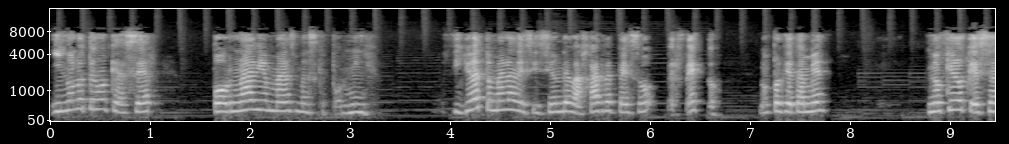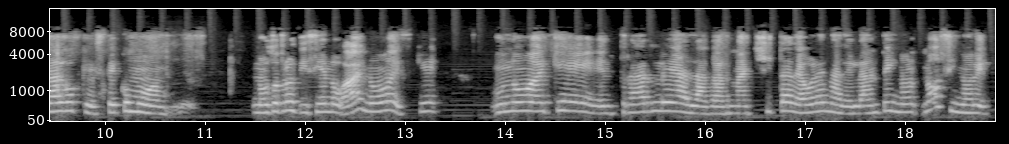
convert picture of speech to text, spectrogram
Y no lo tengo que hacer por nadie más más que por mí. Si yo ya tomé la decisión de bajar de peso, perfecto, ¿no? Porque también no quiero que sea algo que esté como nosotros diciendo, ay, no, es que uno hay que entrarle a la garnachita de ahora en adelante y no, no, sino de,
